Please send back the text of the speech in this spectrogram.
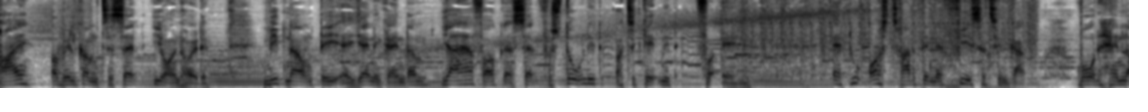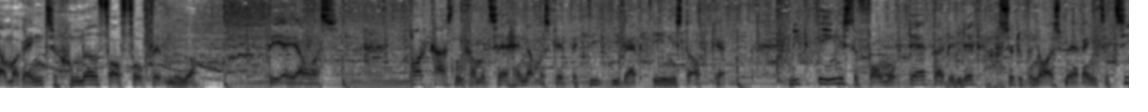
Hej og velkommen til Salg i Øjenhøjde. Mit navn det er Janne Grindam. Jeg er her for at gøre salg forståeligt og tilgængeligt for alle. Er du også træt af den der 80'er tilgang, hvor det handler om at ringe til 100 for at få fem møder? Det er jeg også. Podcasten kommer til at handle om at skabe værdi i hvert eneste opkald. Mit eneste formål det er at gøre det let, så du kan nøjes med at ringe til 10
